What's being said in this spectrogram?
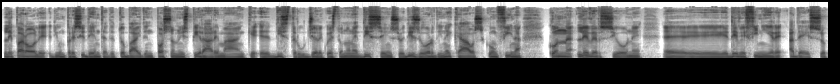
le parole di un presidente, ha detto Biden, possono ispirare ma anche eh, distruggere. Questo non è dissenso, è disordine, caos, confina con l'eversione e eh, deve finire adesso.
